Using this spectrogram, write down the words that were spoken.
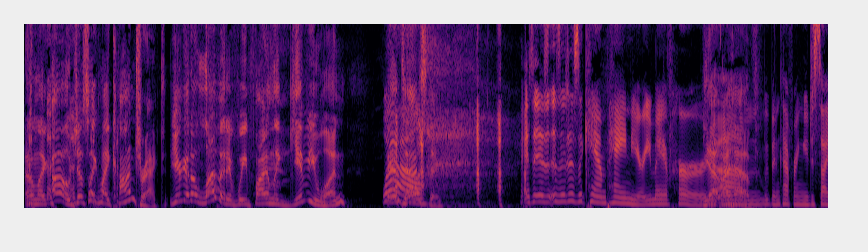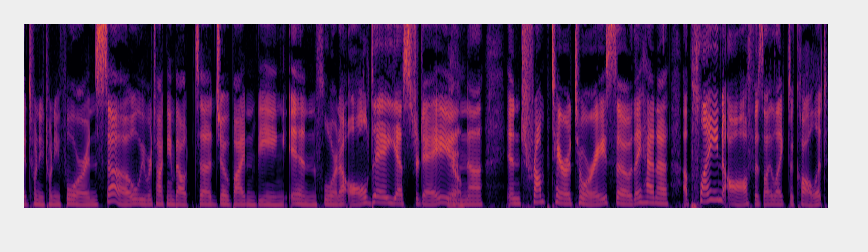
And I'm like, oh, just like my contract, you're gonna love it if we finally give you one. Well, Fantastic. It is, it is a campaign year. You may have heard. Um, Yeah, I have. We've been covering You Decide 2024. And so we were talking about uh, Joe Biden being in Florida all day yesterday Yeah. in, uh, in Trump territory. So they had a, a plane off, as I like to call it.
